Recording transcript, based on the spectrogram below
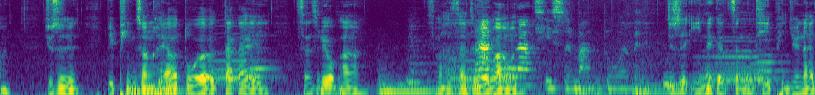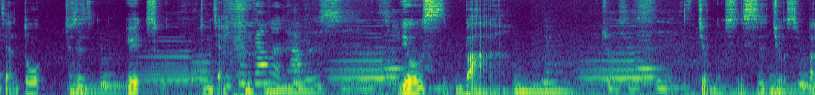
就是比平常还要多了大概三十六趴，什么是三十六趴吗？那其实蛮多的。就是以那个整体平均来讲多就是因为怎么讲一，个标准它不是十几六十八、九十四，九十四、九十八，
